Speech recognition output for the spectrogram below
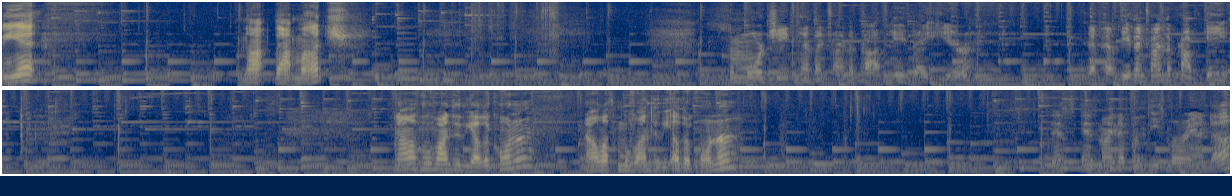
See it. Not that much. Some more jade plants I'm trying to propagate right here. Nepenthes I'm trying to propagate. Now let's move on to the other corner. Now let's move on to the other corner. This is my Nepenthes Miranda.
